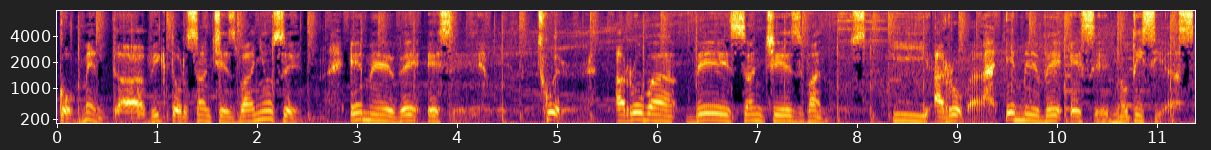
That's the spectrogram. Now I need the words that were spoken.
Comenta a Víctor Sánchez Baños en MBS. Twitter, arroba B. Sánchez Baños y arroba MBS Noticias.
